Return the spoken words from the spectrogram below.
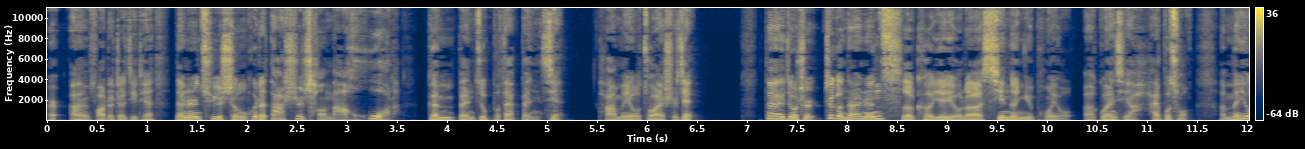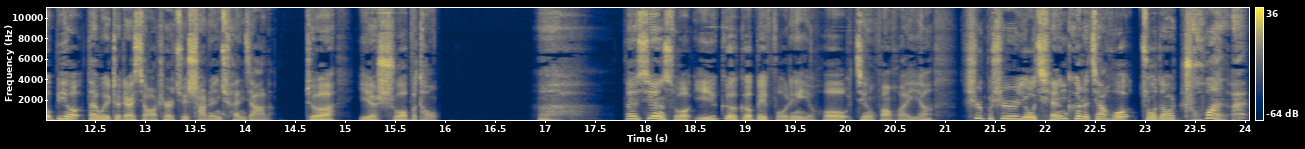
而案发的这几天，男人去省会的大市场拿货了，根本就不在本县，他没有作案时间。再就是这个男人此刻也有了新的女朋友啊，关系啊还不错啊，没有必要再为这点小事去杀人全家了，这也说不通啊。在线索一个个被否定以后，警方怀疑啊，是不是有前科的家伙做的串案？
